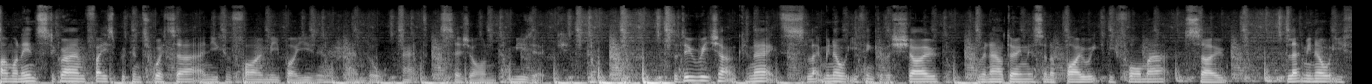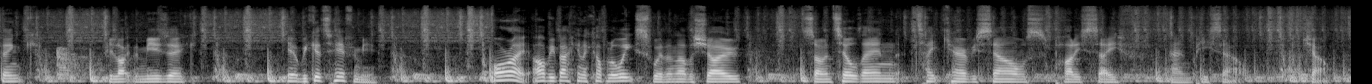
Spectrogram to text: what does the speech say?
I'm on Instagram, Facebook, and Twitter, and you can find me by using the handle at Sejon Music. So do reach out and connect. Let me know what you think of the show. We're now doing this in a bi weekly format, so let me know what you think. If you like the music, it'll be good to hear from you. Alright, I'll be back in a couple of weeks with another show. So until then, take care of yourselves, party safe, and peace out. Ciao.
